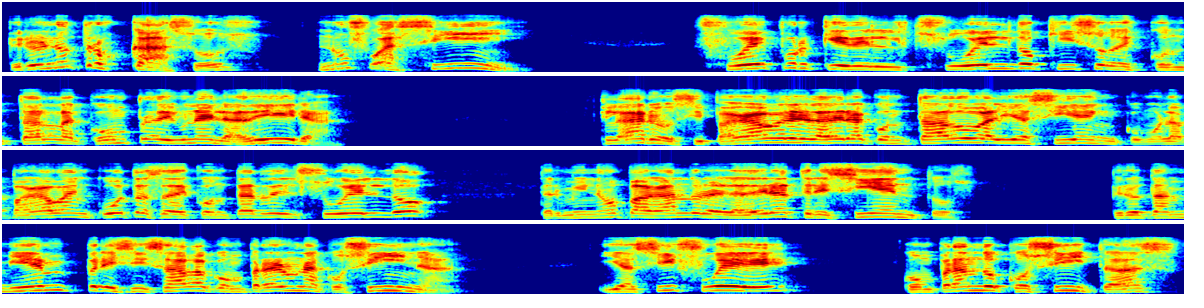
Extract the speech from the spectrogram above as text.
Pero en otros casos no fue así. Fue porque del sueldo quiso descontar la compra de una heladera. Claro, si pagaba la heladera contado valía 100, como la pagaba en cuotas a descontar del sueldo, terminó pagando la heladera 300. Pero también precisaba comprar una cocina. Y así fue comprando cositas,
